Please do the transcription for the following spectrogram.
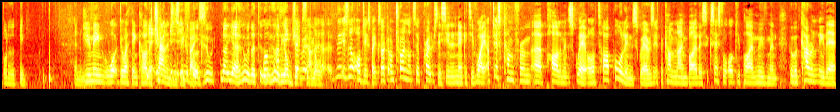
what are the big enemies. You mean what do I think are yeah, the challenges in, in, in we the face? Book, who, no, yeah, who are the th- well, who are the objects of your? Uh, it's not objects. Because I'm trying not to approach this in a negative way. I've just come from uh, Parliament Square or Tarpaulin Square, as it's become known by the successful Occupy movement, who are currently there,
